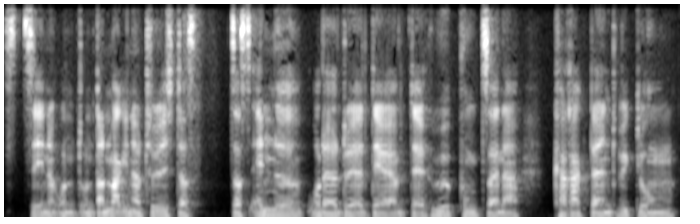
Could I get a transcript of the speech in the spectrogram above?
Szene. Und, und dann mag ich natürlich, dass das Ende oder der, der, der Höhepunkt seiner Charakterentwicklung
